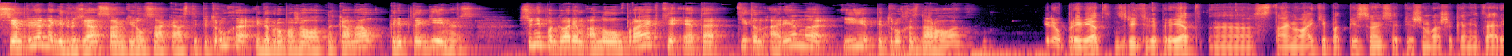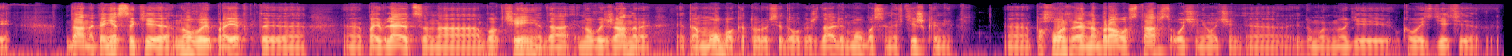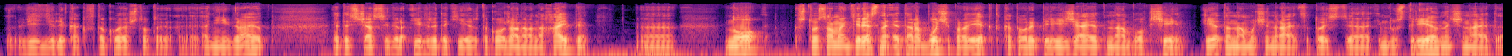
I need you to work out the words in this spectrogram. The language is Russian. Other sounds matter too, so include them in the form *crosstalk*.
Всем привет, дорогие друзья, с вами Кирилл Саакаст и Петруха, и добро пожаловать на канал CryptoGamers. Сегодня поговорим о новом проекте, это Titan Arena и Петруха, здорово. Кирилл, привет, зрители, привет, э, ставим лайки, подписываемся, пишем ваши комментарии. Да, наконец-таки новые проекты э, появляются на блокчейне, да, новые жанры. Это моба, которую все долго ждали, моба с NFT-шками. Э, похожая на Brawl Stars, очень-очень. Э, и думаю, многие, у кого есть дети, видели, как в такое что-то э, они играют. Это сейчас игры, игры такие, такого жанра на хайпе. Но что самое интересное, это рабочий проект, который переезжает на блокчейн. И это нам очень нравится. То есть индустрия начинает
